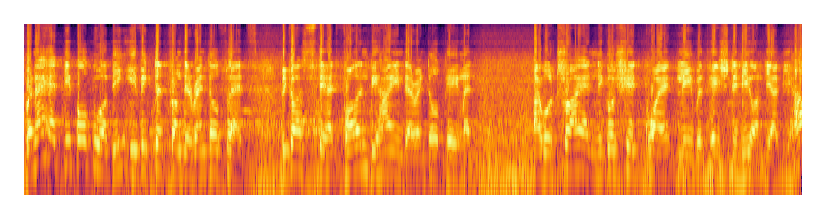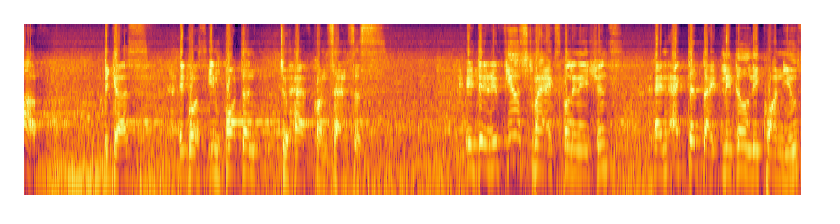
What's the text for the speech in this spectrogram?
When I had people who were being evicted from their rental flats because they had fallen behind their rental payment, I will try and negotiate quietly with HDB on their behalf because it was important to have consensus. If they refused my explanations and acted like little Lee Kuan Yews,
